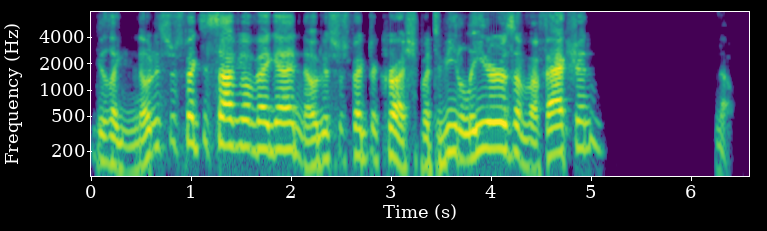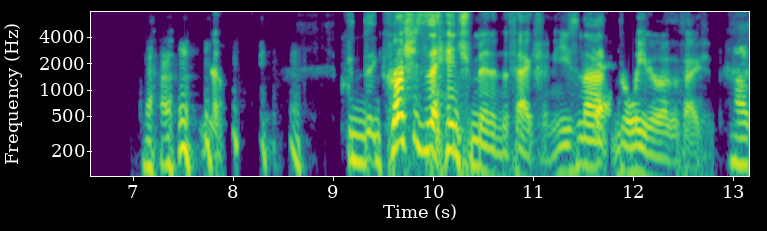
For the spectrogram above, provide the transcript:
because, like, no disrespect to Savio Vega, no disrespect to Crush, but to be leaders of a faction, No. no, Crush is the henchman in the faction. He's not the leader of the faction. no.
